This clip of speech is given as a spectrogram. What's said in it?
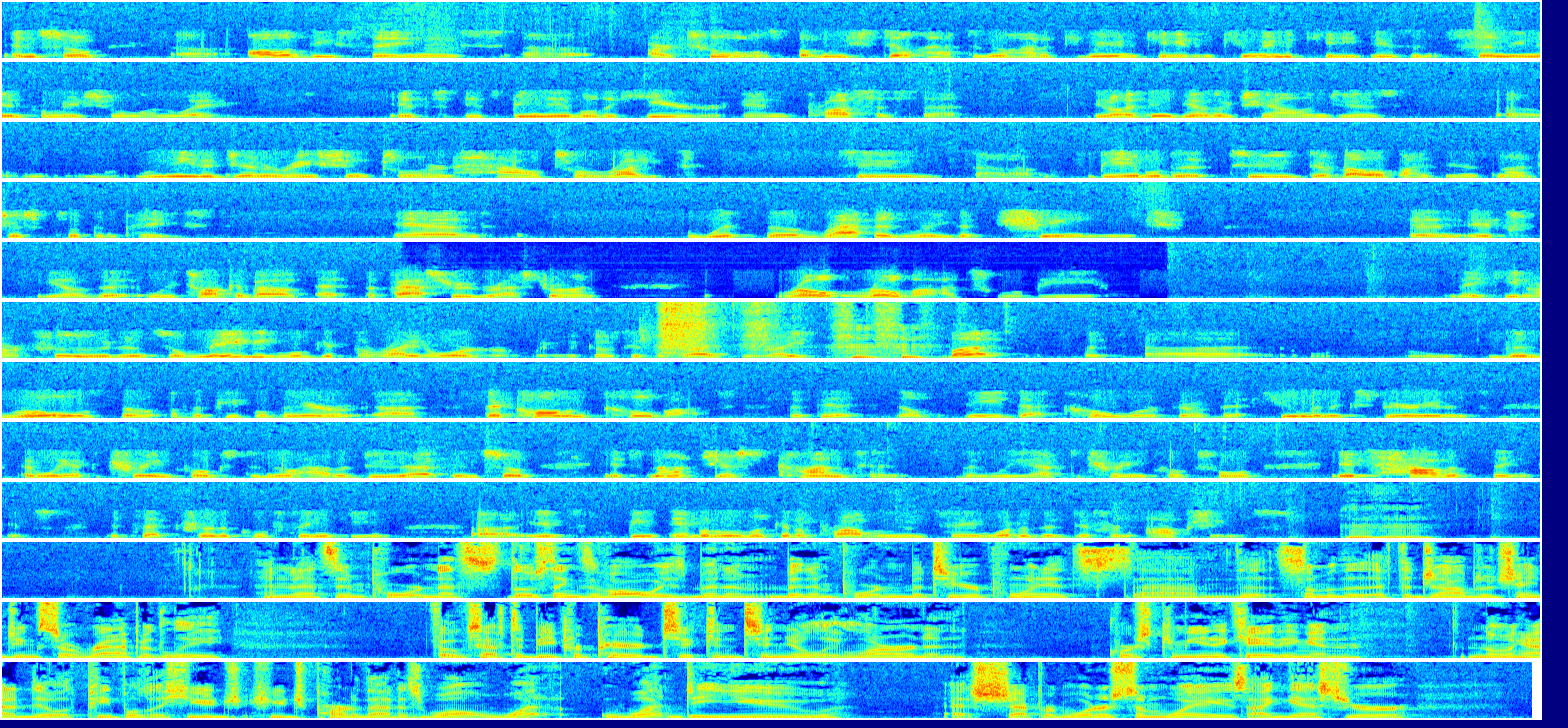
and so uh, all of these things uh, are tools, but we still have to know how to communicate. And communicate isn't sending information one way. It's it's being able to hear and process that. You know, I think the other challenge is uh, we need a generation to learn how to write, to uh, be able to, to develop ideas, not just clip and paste. And with the rapid rate of change, and if you know that we talk about at the fast food restaurant, ro- robots will be making our food, and so maybe we'll get the right order when we go through the drive-through, right? but but uh, the roles of the people there, uh, they're calling them cobots. That they they'll need that coworker, of that human experience, and we have to train folks to know how to do that. And so it's not just content that we have to train folks for; it's how to think. It's it's that critical thinking. Uh, it's being able to look at a problem and say, what are the different options? Mm-hmm. And that's important. That's those things have always been been important. But to your point, it's um, that some of the if the jobs are changing so rapidly, folks have to be prepared to continually learn, and of course, communicating and knowing how to deal with people is a huge huge part of that as well. What what do you at Shepherd? What are some ways I guess you're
